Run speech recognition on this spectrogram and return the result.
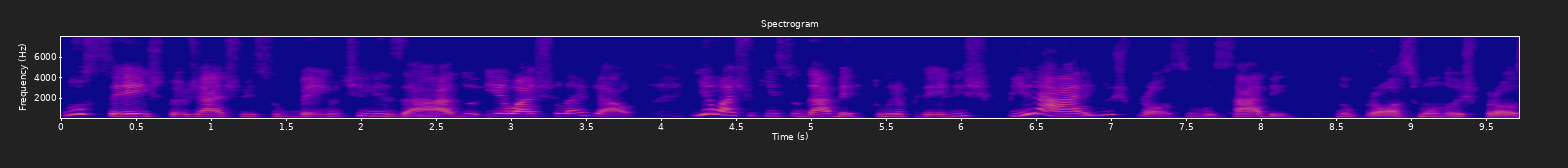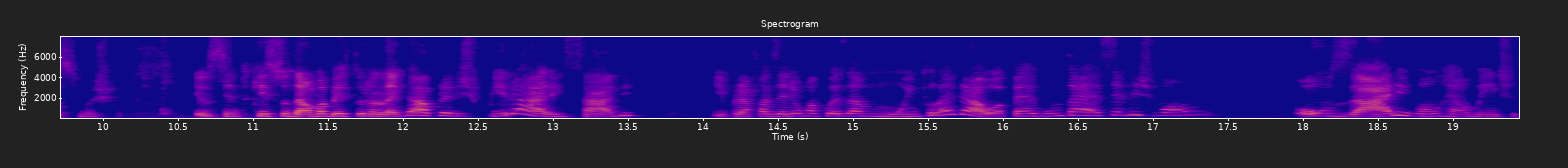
No sexto eu já acho isso bem utilizado e eu acho legal. E eu acho que isso dá abertura para eles pirarem nos próximos, sabe? No próximo ou nos próximos. Eu sinto que isso dá uma abertura legal para eles pirarem, sabe? E para fazerem uma coisa muito legal. A pergunta é se eles vão ousar e vão realmente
